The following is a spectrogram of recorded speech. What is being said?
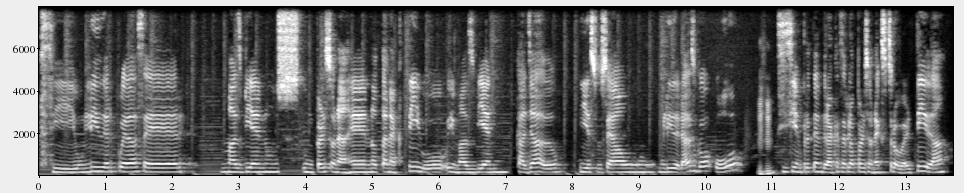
si un líder pueda ser más bien un, personaje no tan activo y más bien callado y eso sea un, liderazgo o si siempre tendrá que ser la persona extrovertida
